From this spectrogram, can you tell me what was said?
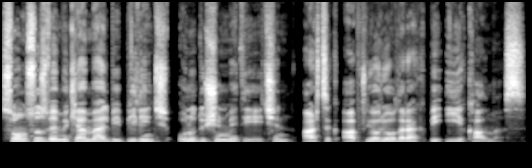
Sonsuz ve mükemmel bir bilinç onu düşünmediği için artık a priori olarak bir iyi kalmaz.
